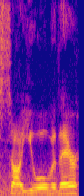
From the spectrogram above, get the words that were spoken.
I saw you over there.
